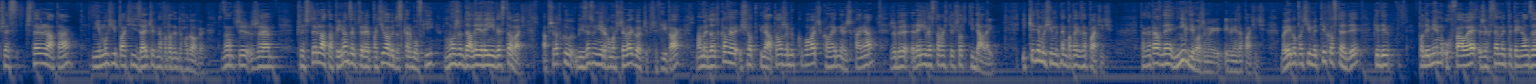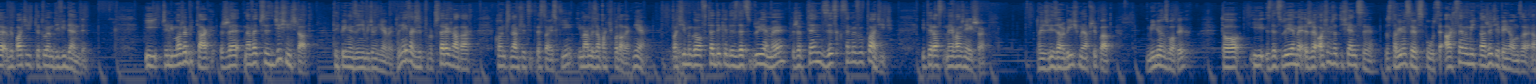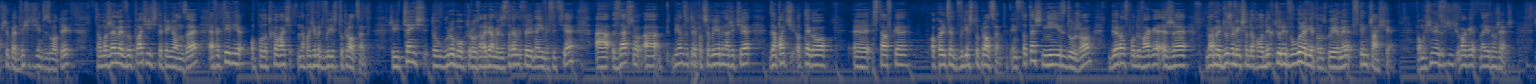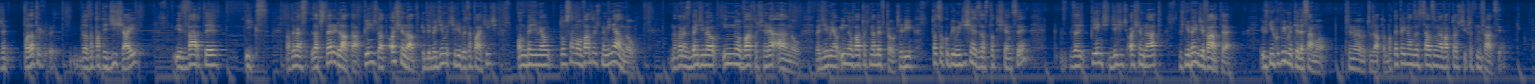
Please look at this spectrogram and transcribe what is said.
przez 4 lata nie musi płacić zaliczek na podatek dochodowy. To znaczy, że przez 4 lata pieniądze, które płaciłaby do skarbówki, może dalej reinwestować. A w przypadku biznesu nieruchomościowego czy przy flipach mamy dodatkowe środki na to, żeby kupować kolejne mieszkania, żeby reinwestować te środki dalej. I kiedy musimy ten podatek zapłacić? Tak naprawdę nigdy możemy jego nie zapłacić, bo jego płacimy tylko wtedy, kiedy podejmiemy uchwałę, że chcemy te pieniądze wypłacić tytułem dywidendy. I czyli może być tak, że nawet przez 10 lat tych pieniędzy nie wyciągniemy. To nie jest tak, że po 4 latach kończy nam się CIT estoński i mamy zapłacić podatek. Nie. Płacimy go wtedy, kiedy zdecydujemy, że ten zysk chcemy wypłacić. I teraz najważniejsze, to jeżeli zarobiliśmy na przykład milion złotych, to i zdecydujemy, że 800 tysięcy zostawimy sobie w spółce, ale chcemy mieć na życie pieniądze, na przykład 200 tysięcy złotych, to możemy wypłacić te pieniądze, efektywnie opodatkować na poziomie 20%. Czyli część tą grubą, którą zarabiamy, zostawiamy sobie na inwestycje, a znaczną, a pieniądze, które potrzebujemy na życie, zapłacić od tego y, stawkę w okolicach 20%, więc to też nie jest dużo, biorąc pod uwagę, że mamy dużo większe dochody, których w ogóle nie podatkujemy w tym czasie. Bo musimy zwrócić uwagę na jedną rzecz że podatek do zapłaty dzisiaj jest warty X. Natomiast za 4 lata, 5 lat, 8 lat, kiedy będziemy chcieli go zapłacić, on będzie miał tą samą wartość nominalną. Natomiast będzie miał inną wartość realną, będzie miał inną wartość nabywczą, czyli to, co kupimy dzisiaj za 100 tysięcy, za 5, 10, 8 lat już nie będzie warte. Już nie kupimy tyle samo za to, bo te pieniądze stracą na wartości przez inflację.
